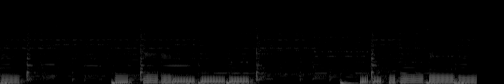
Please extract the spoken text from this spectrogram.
Thank you.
